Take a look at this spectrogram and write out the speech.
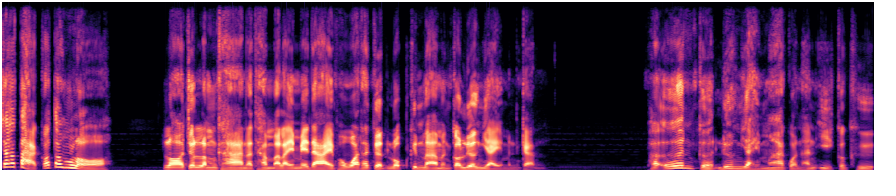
เจ้าตากก็ต้องรอ รอจนลำคาญนะทำอะไรไม่ได้ เพราะว่าถ้าเกิดลบขึ้นมามันก็เรื่องใหญ่เหมือนกันเผอิญเกิดเรื่องใหญ่มากกว่านั้นอีกก็คือ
